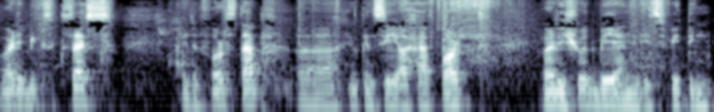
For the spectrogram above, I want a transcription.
very big success. With the first step. Uh, you can see I have part where it should be and it's fitting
